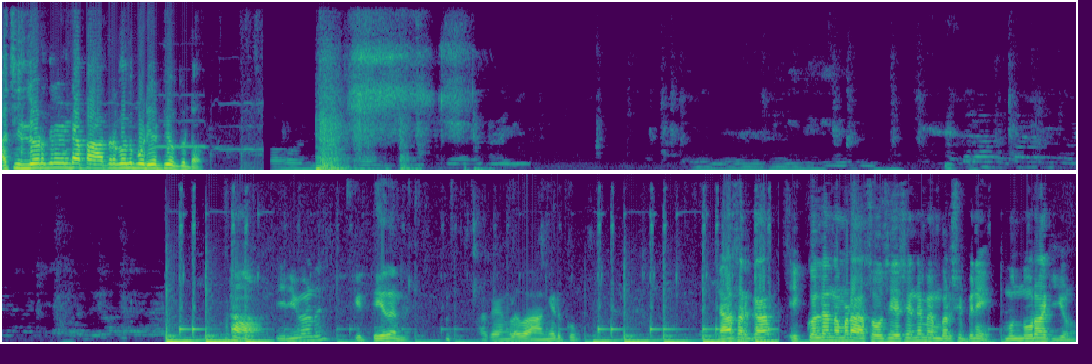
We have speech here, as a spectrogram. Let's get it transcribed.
ആ ചില്ലുടക്കിന് വേണ്ടി ആ പാത്രമൊക്കെ ഒന്ന് പൊടി കെട്ടി വെക്കട്ടോ ആ പിരിവാണ്. കിട്ടിയത് തന്നെ അതൊക്കെ ഞങ്ങൾ വാങ്ങിയെടുക്കും. നാസർക്ക ഇക്കൊല്ലം നമ്മുടെ അസോസിയേഷന്റെ മെമ്പർഷിപ്പിനെ മുന്നൂറാക്കിക്കണു.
